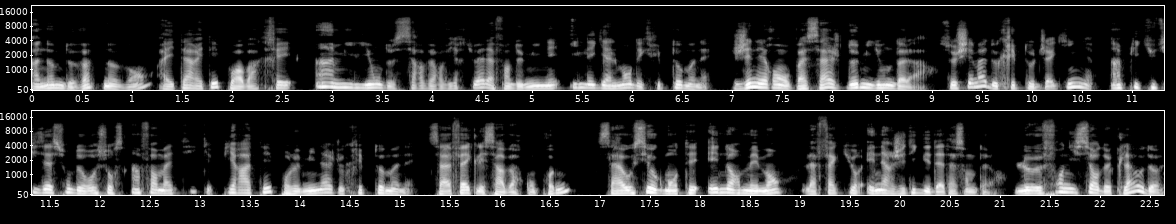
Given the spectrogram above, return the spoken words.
un homme de 29 ans a été arrêté pour avoir créé 1 million de serveurs virtuels afin de miner illégalement des crypto-monnaies générant au passage 2 millions de dollars. Ce schéma de crypto-jacking implique l'utilisation de ressources informatiques piratées pour le minage de crypto-monnaies. Ça affecte les serveurs compromis, ça a aussi augmenté énormément la facture énergétique des data centers. Le fournisseur de cloud,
